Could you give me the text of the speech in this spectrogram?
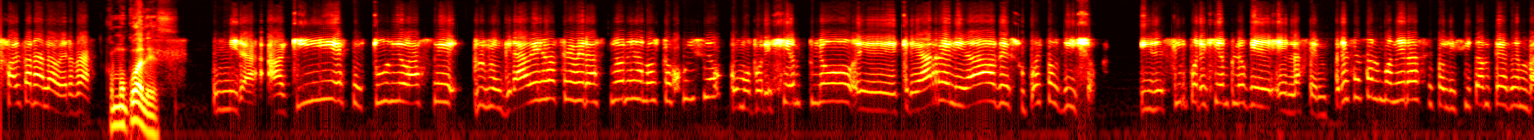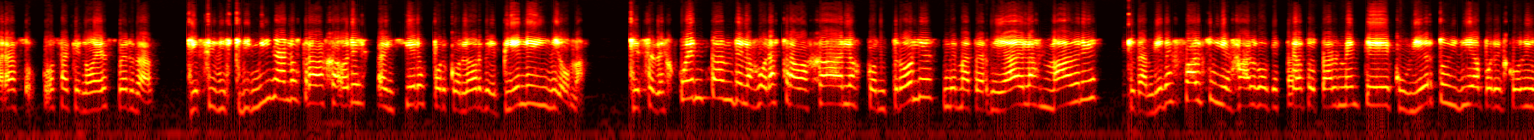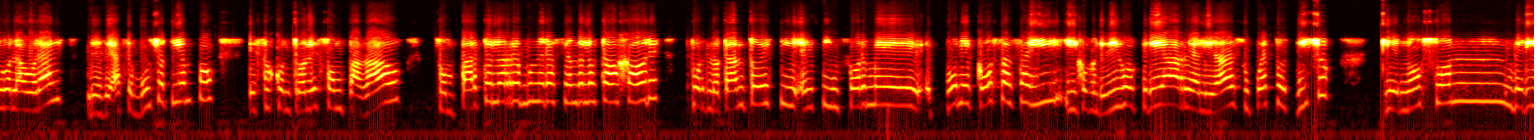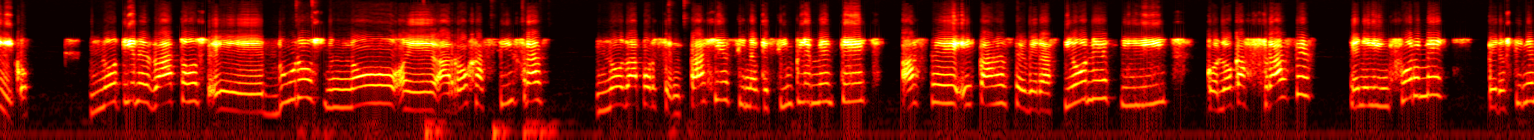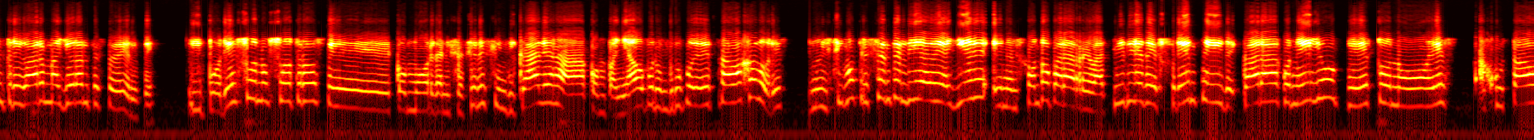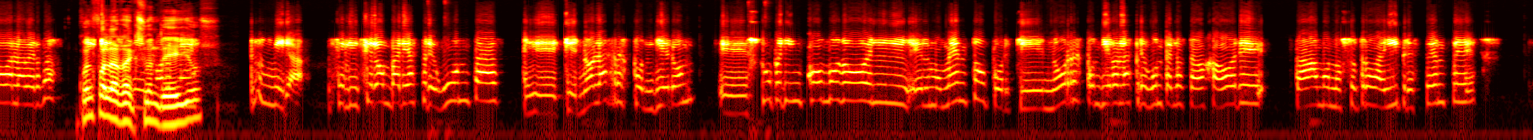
faltan a la verdad. ¿Como cuáles? Mira, aquí este estudio hace graves aseveraciones a nuestro juicio, como por ejemplo eh, crear realidad de supuestos dichos y decir, por ejemplo, que en las empresas salmoneras se solicitan test de embarazo, cosa que no es verdad, que se discrimina a los trabajadores extranjeros por color de piel e idioma, que se descuentan de las horas trabajadas los controles de maternidad de las madres que también es falso y es algo que está totalmente cubierto hoy día por el Código Laboral desde hace mucho tiempo. Esos controles son pagados, son parte de la remuneración de los trabajadores, por lo tanto este, este informe pone cosas ahí y como te digo, crea realidades, supuestos dichos que no son verídicos. No tiene datos eh, duros, no eh, arroja cifras, no da porcentajes, sino que simplemente hace estas aseveraciones y coloca frases en el informe, pero sin entregar mayor antecedente. Y por eso nosotros, eh, como organizaciones sindicales, acompañados por un grupo de trabajadores, nos hicimos presente el día de ayer en el fondo para rebatirle de frente y de cara con ellos que esto no es ajustado a la verdad. ¿Cuál fue la reacción de ellos? Mira, se le hicieron varias preguntas eh, que no las respondieron eh, súper incómodo el, momento porque no respondieron las preguntas de los trabajadores, estábamos nosotros ahí presentes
